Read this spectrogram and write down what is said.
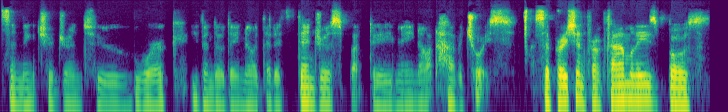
sending children to work even though they know that it's dangerous but they may not have a choice separation from families both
